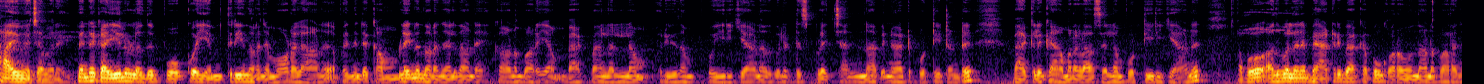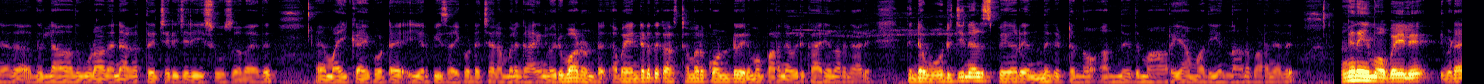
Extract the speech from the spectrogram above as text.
ഹായ് വെച്ചാമരെ ഇപ്പം എന്റെ കയ്യിലുള്ളത് പോക്കോ എം ത്രീ എന്ന് പറഞ്ഞ മോഡലാണ്. അപ്പോൾ ഇതിന്റെ കംപ്ലയിന്റ് എന്ന് പറഞ്ഞാൽ ഇതാണ്ട് കാണുമ്പോൾ അറിയാം. ബാക്ക് പാനലെല്ലാം ഒരുവിധം പോയിരിക്കുകയാണ്. അതുപോലെ ഡിസ്പ്ലേ ചന്ന പിന്നായിട്ട് പൊട്ടിയിട്ടുണ്ട്. ബാക്കിൽ ക്യാമറ ഗ്ലാസ് എല്ലാം പൊട്ടിയിരിക്കുകയാണ്. അപ്പോൾ അതുപോലെ തന്നെ ബാറ്ററി ബാക്കപ്പും കുറവെന്നാണ് പറഞ്ഞത്. അതില്ലാതെ അതുകൂടാതെ തന്നെ അകത്ത് ചെറിയ ചെറിയ ഇഷ്യൂസ് അതായത് മൈക്ക് ആയിക്കോട്ടെ ഇയർ പീസ് ആയിക്കോട്ടെ ചിലമ്പലും കാര്യങ്ങളും ഒരുപാടുണ്ട്. അപ്പോൾ എന്റെ അടുത്ത് കസ്റ്റമർ കൊണ്ടുവരുമ്പോൾ പറഞ്ഞ ഒരു കാര്യം എന്ന് പറഞ്ഞാൽ ഇതിന്റെ ഒറിജിനൽ സ്പെയർ എന്ന് കിട്ടുന്നോ അന്ന് ഇത് മാറിയാൽ മതി എന്നാണ് പറഞ്ഞത്. അങ്ങനെ ഈ മൊബൈൽ ഇവിടെ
